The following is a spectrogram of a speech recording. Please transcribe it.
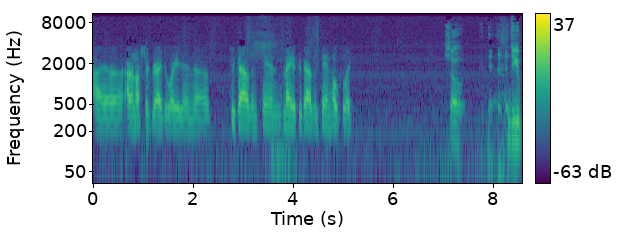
I uh I don't know I should graduate in uh 2010 May of 2010 hopefully. So, uh, do you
